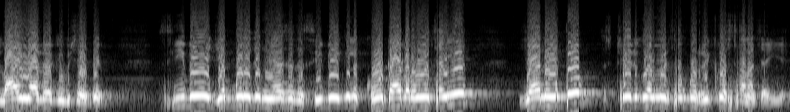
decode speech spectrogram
लॉ एंड ऑर्डर के विषय पे। सीबीआई जब बोले, जब नहीं सकते सीबीआई के लिए कोर्ट ऑर्डर होना चाहिए, या नहीं तो स्टेट गवर्नमेंट से हमको रिक्वेस्ट आना चाहिए।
